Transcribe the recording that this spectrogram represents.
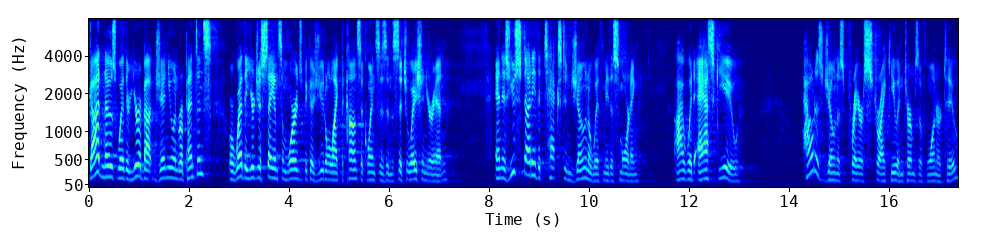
God knows whether you're about genuine repentance or whether you're just saying some words because you don't like the consequences in the situation you're in. And as you study the text in Jonah with me this morning, I would ask you how does Jonah's prayer strike you in terms of one or two?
